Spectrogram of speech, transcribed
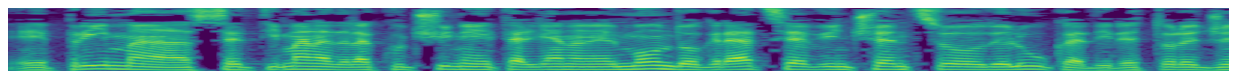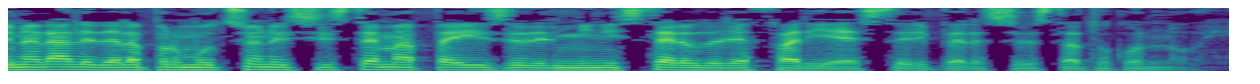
eh, prima settimana della cucina italiana nel mondo. Grazie a Vincenzo De Luca, direttore generale della promozione Sistema Paese del Ministero degli Affari Esteri, per essere stato con noi.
